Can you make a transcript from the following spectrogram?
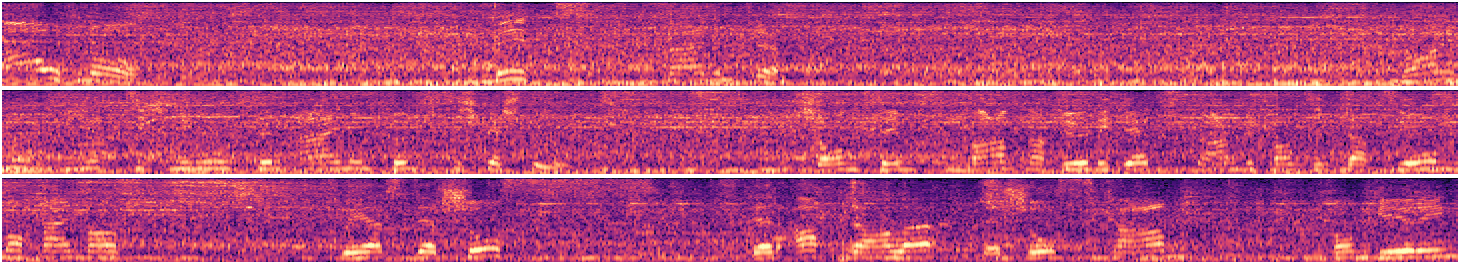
auch noch mit seinem Treffer. 49 Minuten 51 gespielt. John Simpson mahnt natürlich jetzt an die Konzentration noch einmal. Zuerst der Schuss, der Abpraller, der Schuss kam von Gehring.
